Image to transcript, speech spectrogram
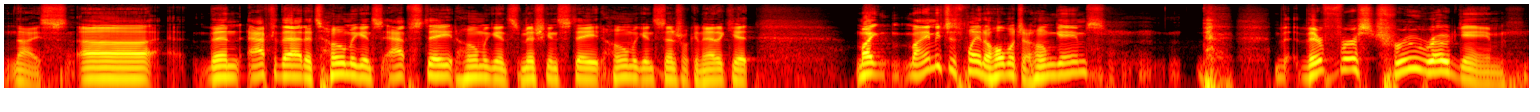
Nice. Uh, then after that, it's home against App State, home against Michigan State, home against Central Connecticut. Mike, Miami's just playing a whole bunch of home games. Their first true road game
